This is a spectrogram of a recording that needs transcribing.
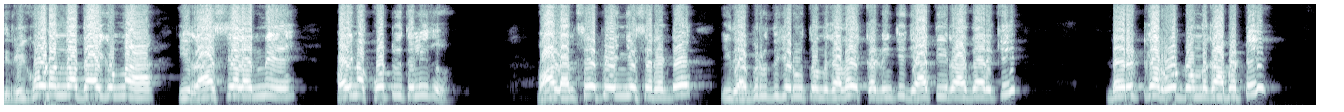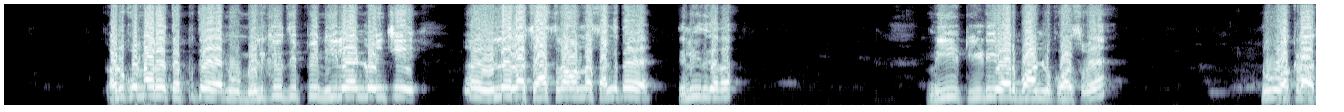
నిగూఢంగా దాగి ఉన్న ఈ రహస్యాలన్నీ పైన కోర్టుకు తెలియదు వాళ్ళు ఎంతసేపు ఏం చేశారంటే ఇది అభివృద్ధి జరుగుతుంది కదా ఇక్కడి నుంచి జాతీయ రహదారికి డైరెక్ట్గా రోడ్డు ఉంది కాబట్టి అనుకున్నారే తప్పితే నువ్వు మెలికలు తిప్పి నీ ల్యాండ్లోంచి వెళ్ళేలా చేస్తున్నావు అన్న సంగతే తెలియదు కదా. మీ టీడీఆర్ బాండ్ల కోసమే నువ్వు అక్కడ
